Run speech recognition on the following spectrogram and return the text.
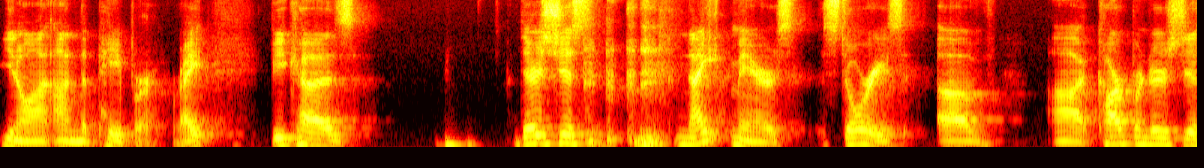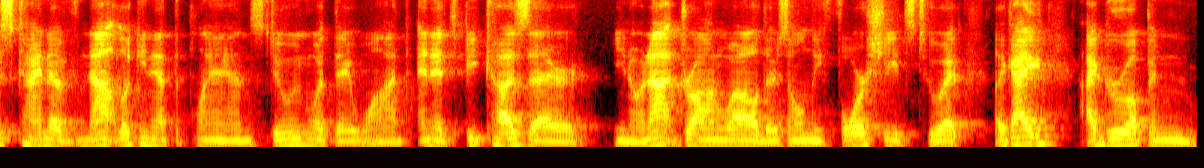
you know on, on the paper, right? Because there's just nightmares stories of uh, carpenters just kind of not looking at the plans, doing what they want, and it's because they're you know not drawn well. There's only four sheets to it. Like I I grew up in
